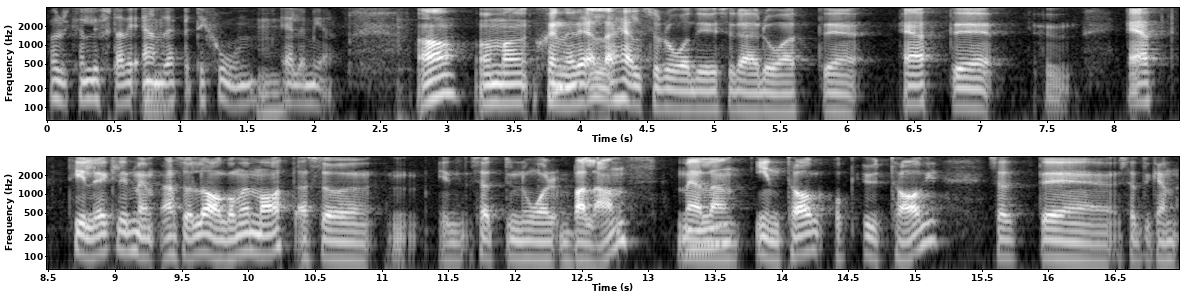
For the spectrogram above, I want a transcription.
Vad du kan lyfta vid en repetition eller mer. Ja, om man, generella hälsoråd är ju sådär då att eh, ät, eh, ät tillräckligt med, alltså lagom med mat, alltså mm, så att du når balans mellan intag och uttag. Så att, eh, så att du kan,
